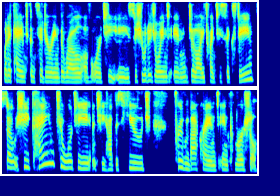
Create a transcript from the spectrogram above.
when it came to considering the role of RTE. So she would have joined in July 2016. So she came to RTE and she had this huge proven background in commercial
